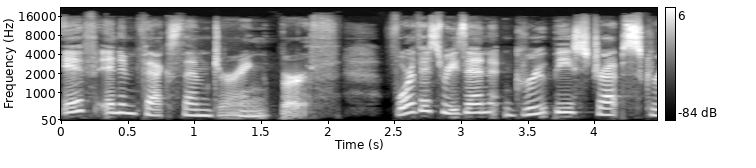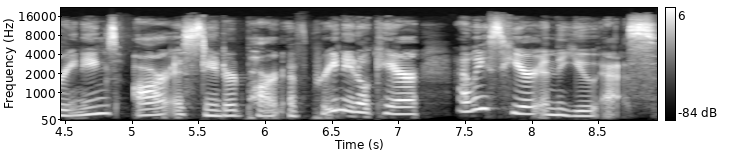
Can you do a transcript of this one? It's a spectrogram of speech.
if it infects them during birth. For this reason, Group B strep screenings are a standard part of prenatal care, at least here in the US.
